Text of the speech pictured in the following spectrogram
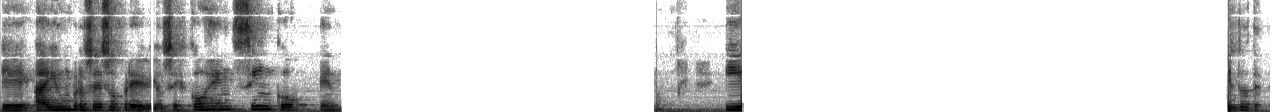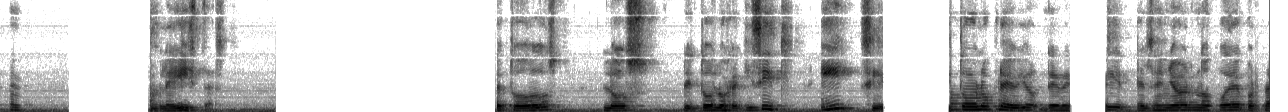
eh, hay un proceso previo. Se escogen cinco y asambleístas de todos los de todos los requisitos. Y si todo lo previo debe decir el señor no puede portar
